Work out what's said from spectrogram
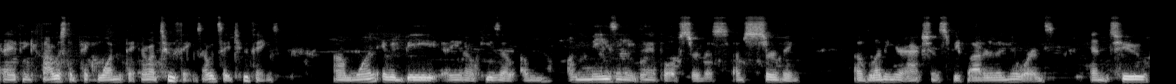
And I think if I was to pick one thing, well, two things, I would say two things. Um, one, it would be, you know, he's an amazing example of service, of serving, of letting your actions speak louder than your words. And two,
